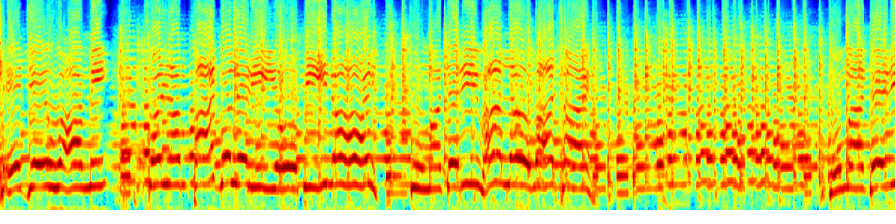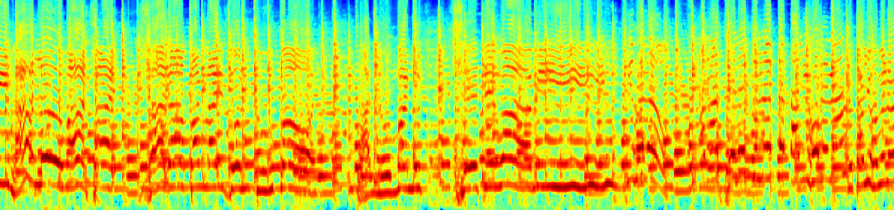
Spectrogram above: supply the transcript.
সেজেও আমি করলাম পাগলেরই অভিনয়। তোমাদেরই ভালোবাসায় মানুষ সে দেওয়া আমি। কি হলো? আমার ছেলের জন্য একটা তালি হবে না? তো তাহলে হবে না?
